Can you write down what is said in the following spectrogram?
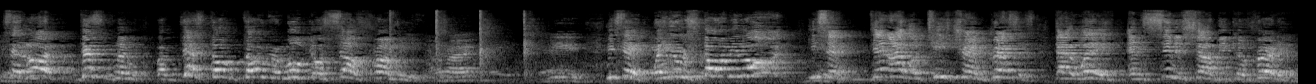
He said, Lord, discipline me, but just don't, don't remove yourself from me. All right. Yeah. He said, when you restore me, Lord, he said, then I will teach transgressors thy way, and sinners shall be converted.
